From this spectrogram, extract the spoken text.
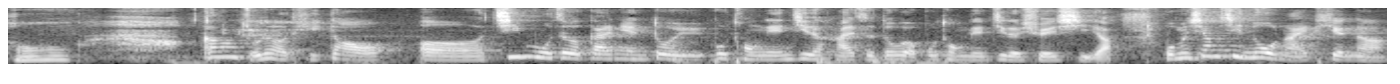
哦，刚刚主任有提到。呃，积木这个概念对于不同年纪的孩子都有不同年纪的学习啊。我们相信，如果哪一天呢，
